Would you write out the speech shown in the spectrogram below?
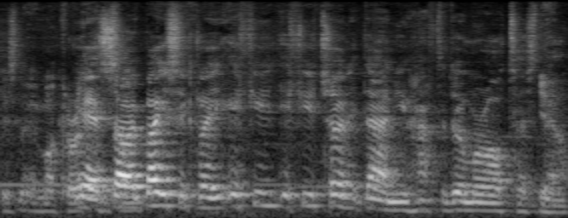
isn't it? Am I correct? Yeah, so basically, if you if you turn it down, you have to do a morale test Yeah. now.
